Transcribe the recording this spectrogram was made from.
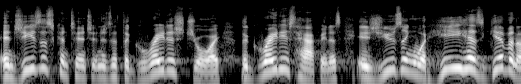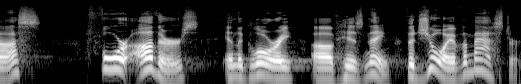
And Jesus' contention is that the greatest joy, the greatest happiness, is using what He has given us for others in the glory of His name, the joy of the Master.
